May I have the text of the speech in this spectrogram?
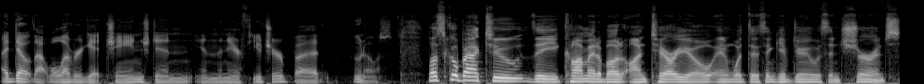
I doubt that will ever get changed in, in the near future, but who knows? Let's go back to the comment about Ontario and what they're thinking of doing with insurance.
